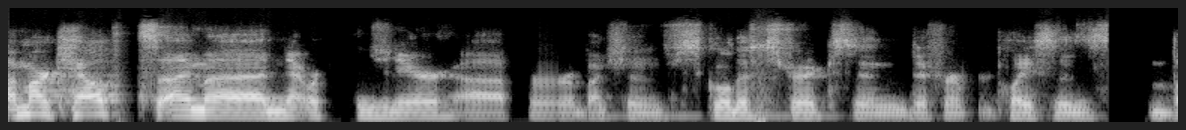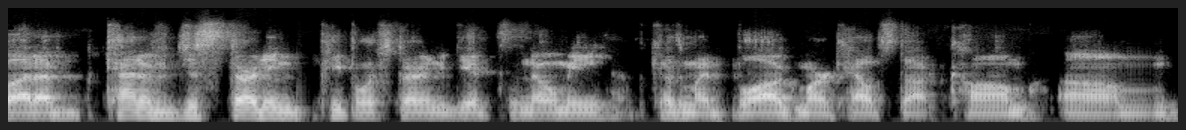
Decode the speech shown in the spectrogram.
I'm Mark Houtz. I'm a network engineer uh, for a bunch of school districts in different places. But I've kind of just starting, people are starting to get to know me because of my blog, markhoutz.com. Um,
